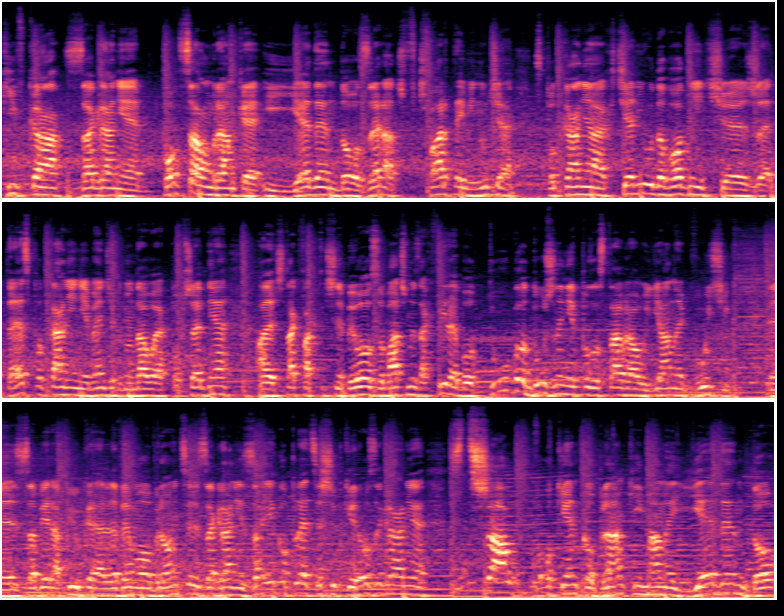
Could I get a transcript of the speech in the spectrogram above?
kiwka, zagranie pod całą bramkę i 1 do 0 w czwartej minucie spotkania. Chcieli udowodnić, e, że te spotkanie nie będzie wyglądało jak poprzednie, ale czy tak faktycznie było? Zobaczmy za chwilę, bo długo dłużny nie pozostawał Janek Wójcik. E, Zabiera piłkę lewemu obrońcy, zagranie za jego plecy, szybkie rozegranie, strzał w okienko. Mamy 1 do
